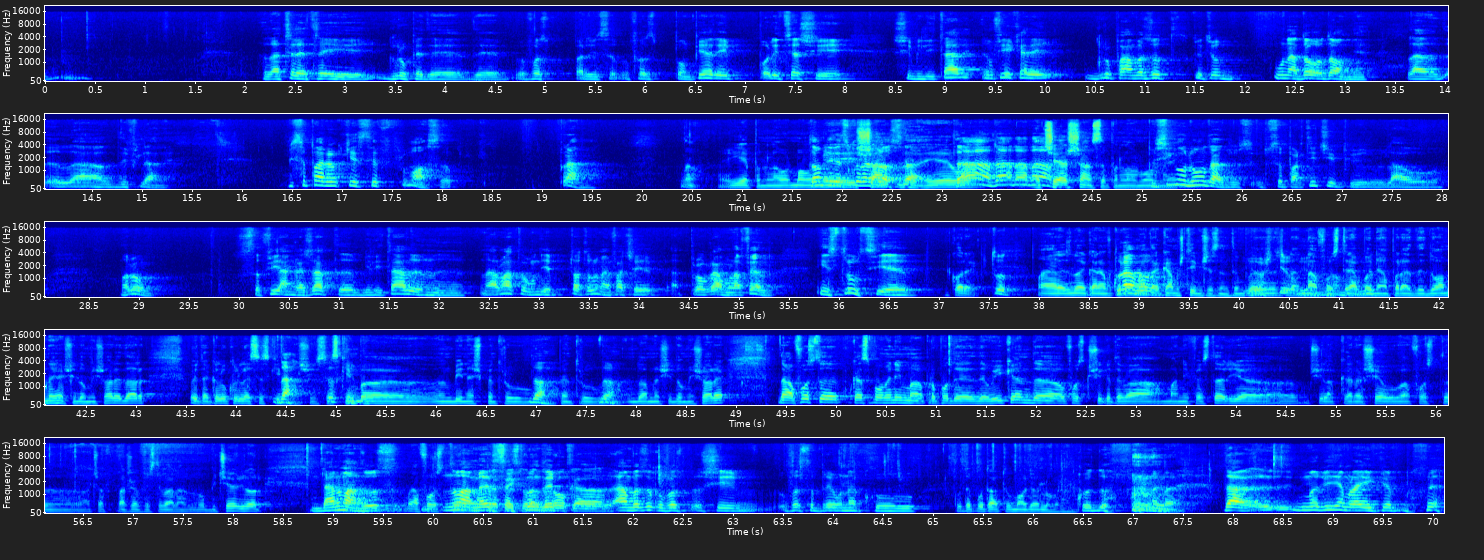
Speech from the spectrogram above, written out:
la cele trei grupe de, de au fost, au fost pompierii, poliția și și militari, în fiecare grup am văzut câte un, una, două doamne la, la defilare. Mi se pare o chestie frumoasă. Bravo! Da, e până la urmă Doamne șansă, da, e da, da, da, da. aceeași șansă până la urmă. Păi sigur, nu, dar să participi la o, mă rog, să fii angajat uh, militar în, în armată, unde toată lumea face programul la fel, instrucție, Corect. Tot. Mai ales noi care am făcut Bravo. armata, cam știm ce se întâmplă. știu, N-a fost treabă neapărat de doamne și domnișoare, dar uite că lucrurile se schimbă da, și se, se schimbă, schimbă în bine și pentru, da. pentru da. doamne și domnișoare. Da, a fost, ca să pomenim apropo de, de weekend, au fost și câteva manifestări și la Cărășeu a fost acea, acel festival al obiceiurilor. Dar nu m-am dus. A fost nu am mers să spun de, Roca. Am văzut că a fost și a fost împreună cu cu deputatul Major Lovran. Cu do- da. da, mă gândeam la ei că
